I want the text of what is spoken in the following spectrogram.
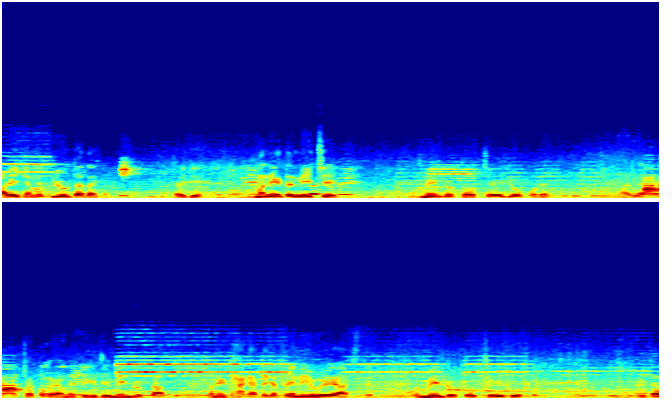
আর এইখানে ভিউটা দেখেন এই যে মানে এটা নিচে। মেন রোডটা হচ্ছে এই যে আহ, চট্টগ্রামের দিকে যে মেন রোডটা মানে ঢাকা থেকে পেনি হয়ে আসছে। মেন রোডটা হচ্ছে এই যে ওপরে এটা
